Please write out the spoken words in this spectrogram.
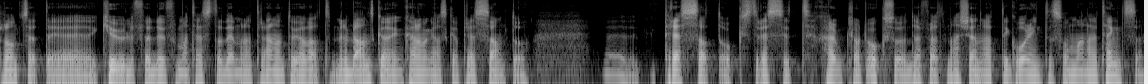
på något sätt är kul för då får man testa det man har tränat och övat. Men ibland ska, kan det vara ganska pressant och pressat och stressigt självklart också därför att man känner att det går inte som man hade tänkt sig.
